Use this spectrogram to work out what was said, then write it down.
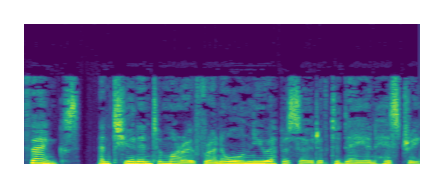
Thanks, and tune in tomorrow for an all-new episode of Today in History.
